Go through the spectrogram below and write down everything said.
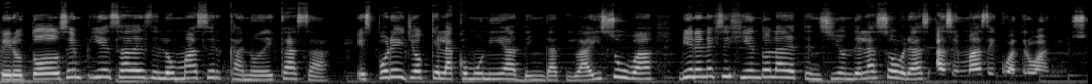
Pero todo se empieza desde lo más cercano de casa. Es por ello que la comunidad de Ingativá y Suba vienen exigiendo la detención de las obras hace más de cuatro años,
